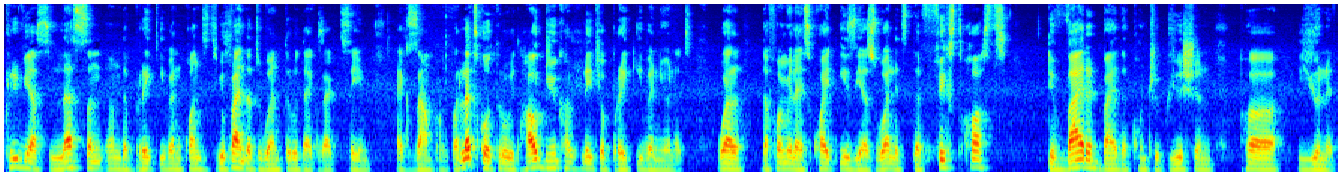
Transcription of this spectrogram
previous lesson on the break-even quantity, you find that we went through the exact same example. But let's go through it. How do you calculate your break-even units? Well, the formula is quite easy as well. It's the fixed costs divided by the contribution per unit.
